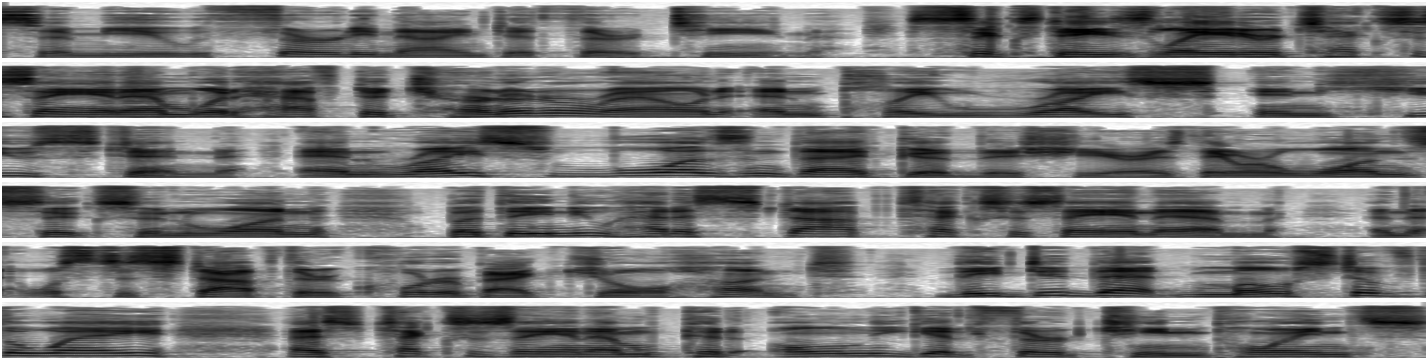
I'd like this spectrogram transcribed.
SMU 39 to 13. 6 days later, Texas A&M would have to turn it around and play Rice in Houston. And Rice wasn't that good this year as they were 1-6 and 1, but they knew how to stop Texas A&M, and that was to stop their quarterback Joel Hunt. They did that most of the way, as Texas A&M could only get 13 points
